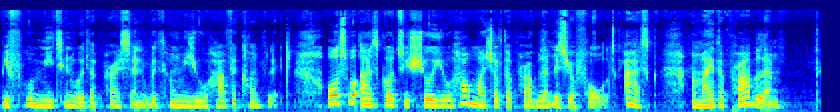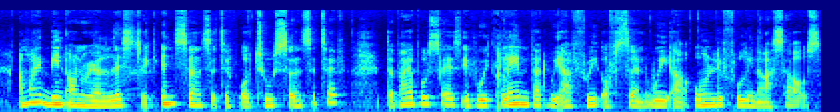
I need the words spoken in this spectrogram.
before meeting with the person with whom you have a conflict. Also, ask God to show you how much of the problem is your fault. Ask, Am I the problem? Am I being unrealistic, insensitive, or too sensitive? The Bible says if we claim that we are free of sin, we are only fooling ourselves.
